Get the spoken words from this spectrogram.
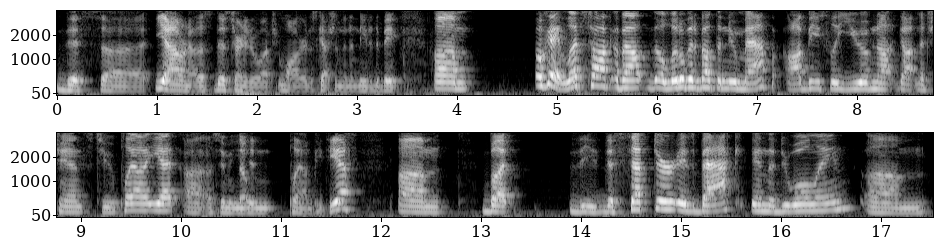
this, uh, yeah, I don't know. This this turned into a much longer discussion than it needed to be. Um, okay, let's talk about a little bit about the new map. Obviously, you have not gotten a chance to play on it yet, uh, assuming you nope. didn't play on PTS. Um, but the the scepter is back in the duo lane. Um,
